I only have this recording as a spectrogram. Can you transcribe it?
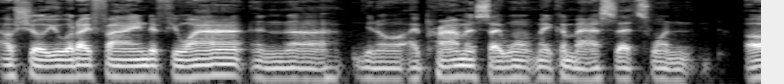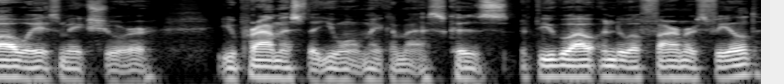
I'll show you what I find if you want and uh, you know I promise I won't make a mess. That's one always make sure you promise that you won't make a mess. Because if you go out into a farmer's field,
